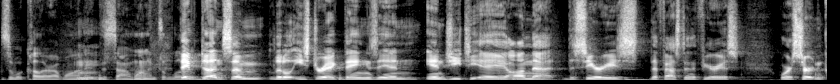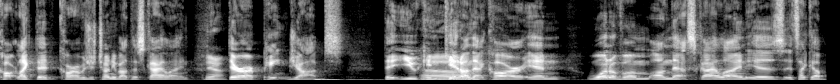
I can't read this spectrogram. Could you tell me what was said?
This is what color I wanted. This is how I wanted to look. They've done some little Easter egg things in in GTA on that the series, the Fast and the Furious, where certain car, like the car I was just telling you about, the Skyline. Yeah. There are paint jobs that you can get Oh. on that car, and one of them on that Skyline is it's like a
